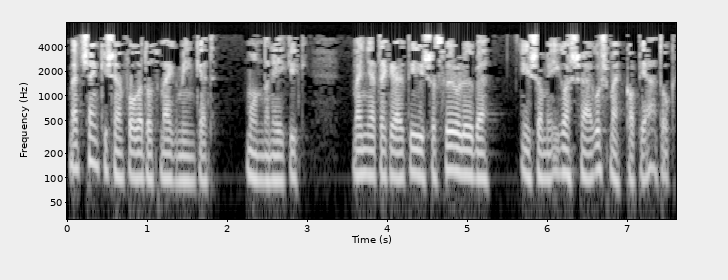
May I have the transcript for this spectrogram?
mert senki sem fogadott meg minket, mondanékik, menjetek el ti is a szőlőbe, és ami igazságos, megkapjátok.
